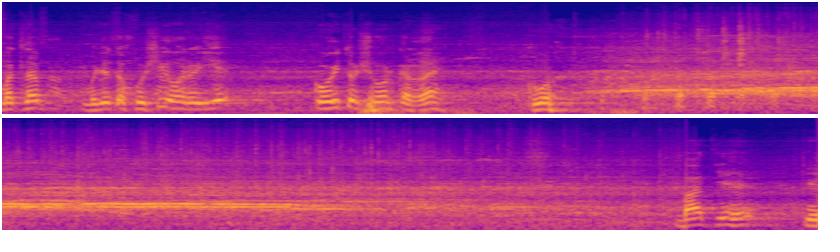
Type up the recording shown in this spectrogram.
मतलब मुझे तो खुशी हो रही है कोई तो शोर कर रहा है। बात यह है कि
